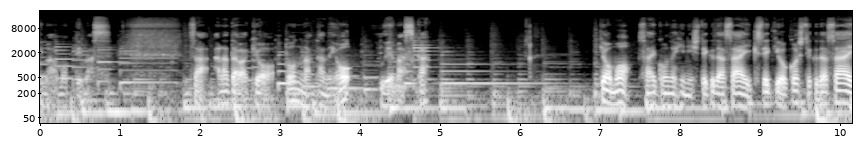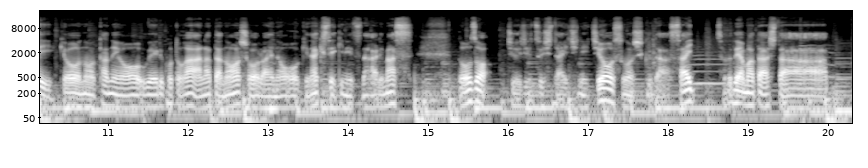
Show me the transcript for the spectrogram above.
今思っています。さあ、あなたは今日どんな種を植えますか？今日も最高の日にしてください。奇跡を起こしてください。今日の種を植えることがあなたの将来の大きな奇跡につながります。どうぞ充実した一日をお過ごしください。それではまた明日。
